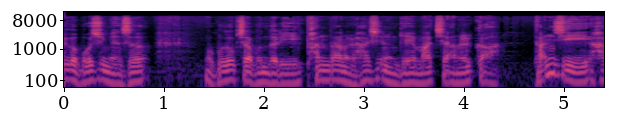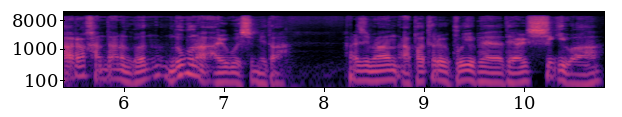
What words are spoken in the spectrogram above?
읽어보시면서 뭐 구독자분들이 판단을 하시는 게 맞지 않을까. 단지 하락한다는 건 누구나 알고 있습니다. 하지만 아파트를 구입해야 될 시기와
